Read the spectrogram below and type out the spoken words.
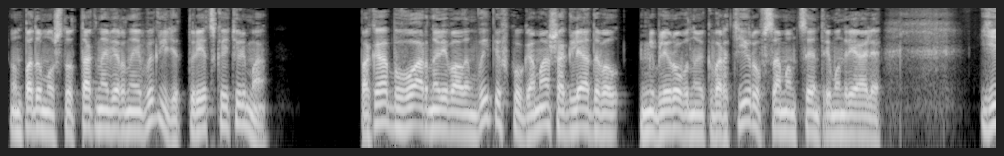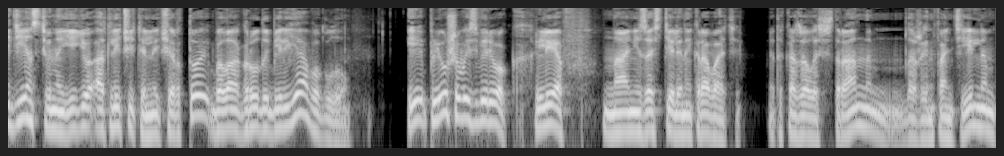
Он подумал, что так, наверное, выглядит турецкая тюрьма. Пока Бувар наливал им выпивку, Гамаш оглядывал меблированную квартиру в самом центре Монреаля. Единственной ее отличительной чертой была груда белья в углу, и плюшевый зверек, лев, на незастеленной кровати. Это казалось странным, даже инфантильным.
